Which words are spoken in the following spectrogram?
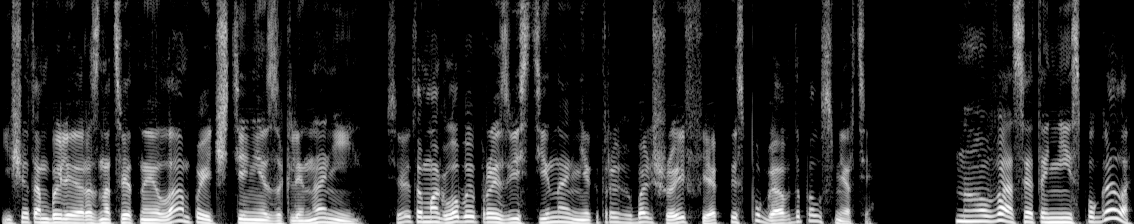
Еще там были разноцветные лампы, чтение заклинаний. Все это могло бы произвести на некоторых большой эффект, испугав до полусмерти. «Но вас это не испугало?»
